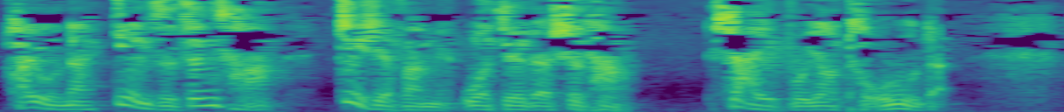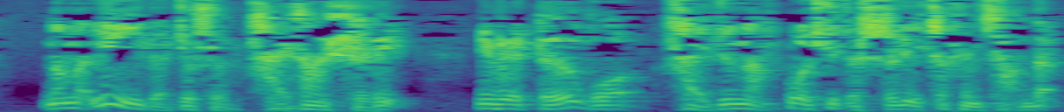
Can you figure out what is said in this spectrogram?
还有呢电子侦察这些方面，我觉得是他下一步要投入的。那么另一个就是海上实力。因为德国海军啊，过去的实力是很强的，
